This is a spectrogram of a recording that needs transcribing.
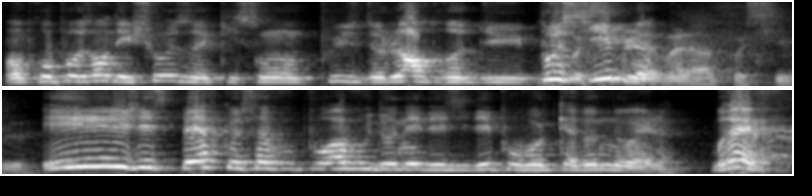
en proposant des choses qui sont plus de l'ordre du possible. Voilà, possible. Et j'espère que ça vous pourra vous donner des idées pour vos cadeaux de Noël. Bref,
